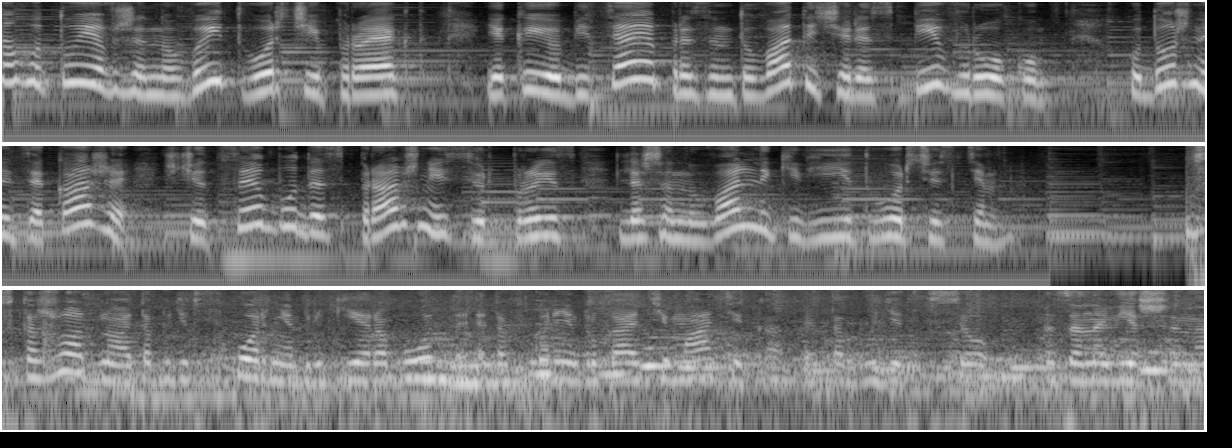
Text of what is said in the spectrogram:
готує вже новий творчий проект, який обіцяє презентувати через півроку. Художниця каже, що це буде справжній сюрприз для шанувальників її творчості. Скажу одно, это будет в корне другие работы, это в корне другая тематика, это будет все занавешено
